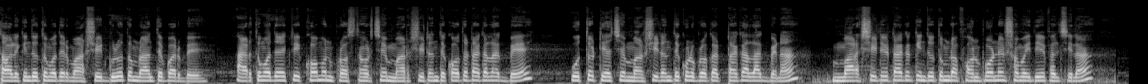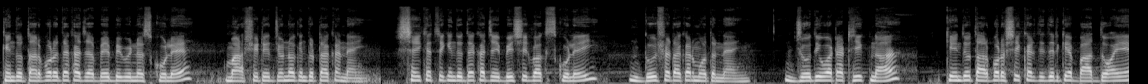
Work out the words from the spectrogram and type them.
তাহলে কিন্তু তোমাদের মার্কশিটগুলো তোমরা আনতে পারবে। আর তোমাদের একটি কমন প্রশ্ন হচ্ছে মার্কশিট আনতে কত টাকা লাগবে? উত্তরটি হচ্ছে মার্কশিট আনতে কোনো প্রকার টাকা লাগবে না। মার্কশিটের টাকা কিন্তু তোমরা ফর্ম পূরণের সময় দিয়ে ফেলছিলা। কিন্তু তারপরে দেখা যাবে, বিভিন্ন স্কুলে মার্কশিটের জন্য কিন্তু টাকা নেয় সেই ক্ষেত্রে কিন্তু দেখা যায়, বেশিরভাগ স্কুলেই দুশো টাকার মতো নেয়। যদি ওটা ঠিক না কিন্তু তারপরে শিক্ষার্থীদেরকে বাধ্য হয়ে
